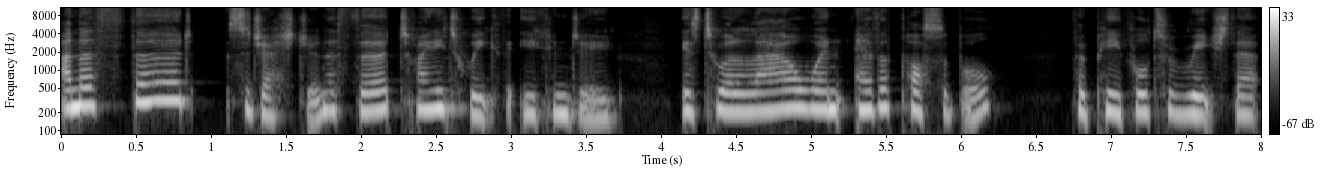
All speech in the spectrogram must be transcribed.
And the third suggestion, a third tiny tweak that you can do, is to allow, whenever possible, for people to reach their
